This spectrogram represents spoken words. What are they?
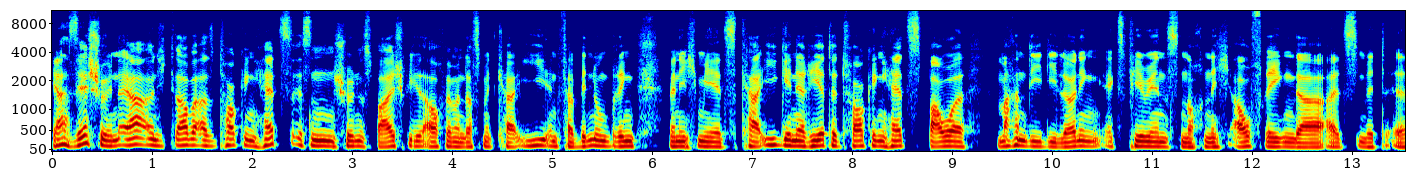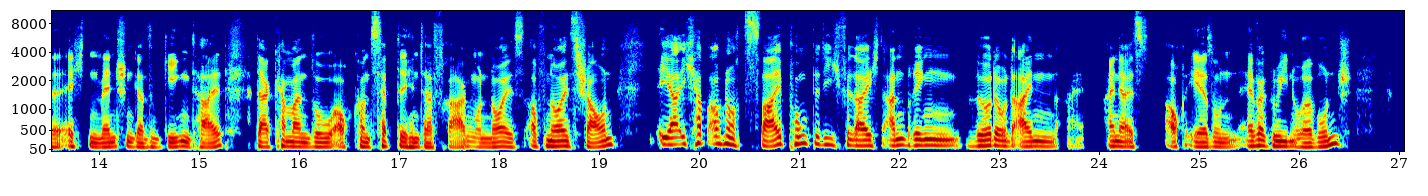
Ja, sehr schön. Ja, und ich glaube, also Talking Heads ist ein schönes Beispiel, auch wenn man das mit KI in Verbindung bringt. Wenn ich mir jetzt KI-generierte Talking Heads baue, machen die die Learning Experience noch nicht aufregender als mit äh, echten Menschen. Ganz im Gegenteil. Da kann man so auch Konzepte hinterfragen und Neues auf Neues schauen. Ja, ich habe auch noch zwei Punkte, die ich vielleicht anbringen würde und einen, einer ist auch eher so ein Evergreen oder Wunsch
